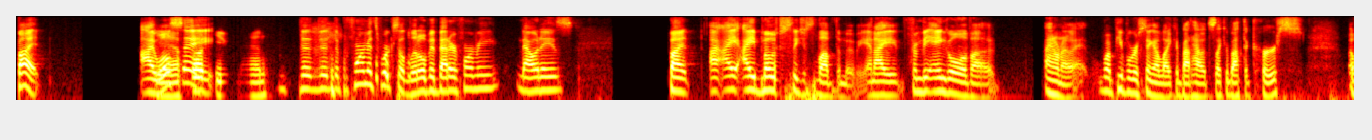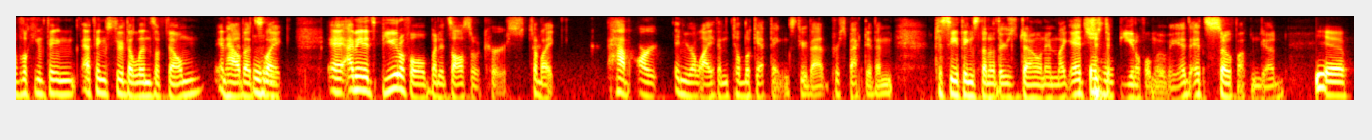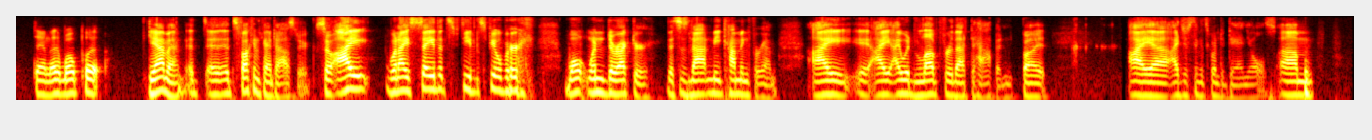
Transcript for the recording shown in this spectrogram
But I will Yeah, say fuck you, man. the, the the performance works a little bit better for me nowadays. But I, I I mostly just love the movie, and I from the angle of a I don't know what people were saying I like about how it's like about the curse of looking thing at things through the lens of film and how that's Mhm. like eh, I mean it's beautiful but it's also a curse to like have art in your life and to look at things through that perspective and to see things that others don't. And like it's just a beautiful movie. It, it's so fucking good. Yeah, damn, that's well put. yeah man. It, it's fucking fantastic. So i when i say that steven spielberg won't win director this is not me coming for him. I i i would love for that to happen but i uh, i just think it's going to daniels um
